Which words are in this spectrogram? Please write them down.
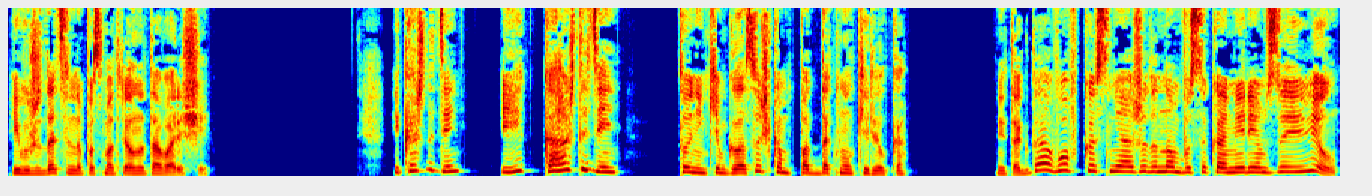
и выжидательно посмотрел на товарищей. «И каждый день, и каждый день!» Тоненьким голосочком поддакнул Кириллка. И тогда Вовка с неожиданным высокомерием заявил.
